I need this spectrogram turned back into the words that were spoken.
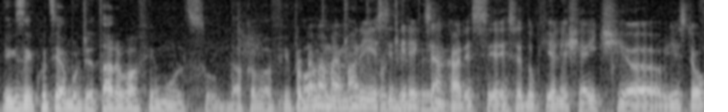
execuția bugetară va fi mult sub, dacă va fi Problema 4, mai mare 5%. este direcția în care se, se duc ele și aici uh, este o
